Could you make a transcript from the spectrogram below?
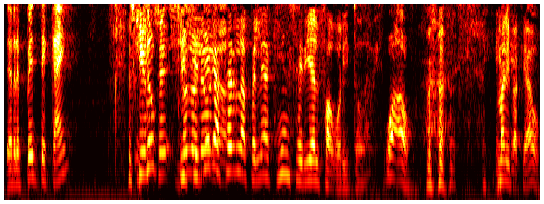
de repente caen. Es que yo no sé, si yo se llega a hacer la pelea, ¿quién sería el favorito, David? Wow. Manny Pacquiao.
